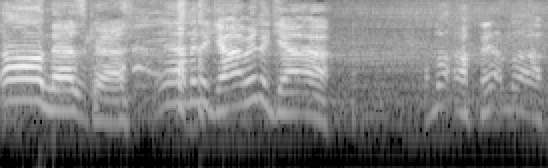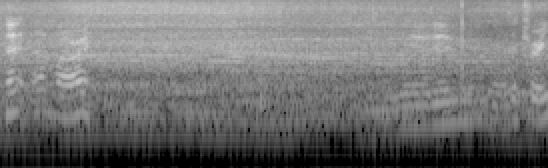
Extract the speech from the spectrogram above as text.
Oh, there's a curb. Yeah, I'm in the gutter, I'm in the gutter. I'm not up it, I'm not up it, don't worry. There's a tree.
